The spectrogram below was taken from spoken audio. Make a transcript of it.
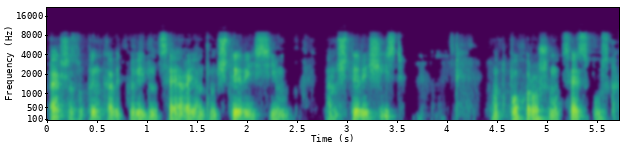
Перша зупинка, відповідно, це район там 4,7, там 4,6. От по-хорошому це спуск.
